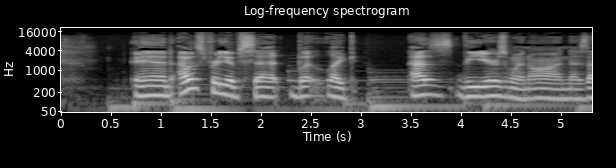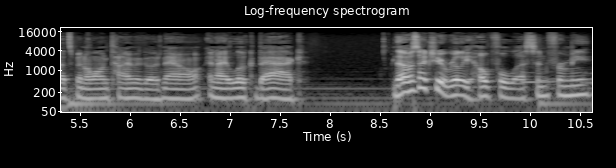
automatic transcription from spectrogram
and I was pretty upset, but like as the years went on, as that's been a long time ago now, and I look back, that was actually a really helpful lesson for me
